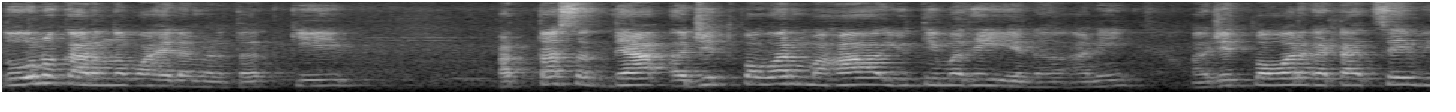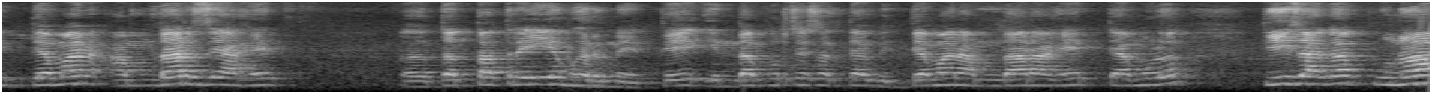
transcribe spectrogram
दोन कारणं पाहायला मिळतात की आत्ता सध्या अजित पवार महायुतीमध्ये येणं आणि अजित पवार गटाचे विद्यमान आमदार जे आहेत दत्तात्रेय भरणे ते इंदापूरचे सध्या विद्यमान आमदार आहेत. त्यामुळं ती जागा पुन्हा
